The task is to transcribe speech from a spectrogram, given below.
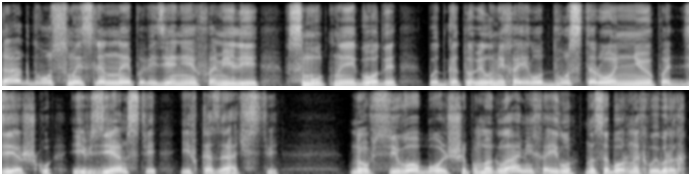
Так двусмысленное поведение фамилии в смутные годы подготовило Михаилу двустороннюю поддержку и в земстве, и в казачестве. Но всего больше помогла Михаилу на соборных выборах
